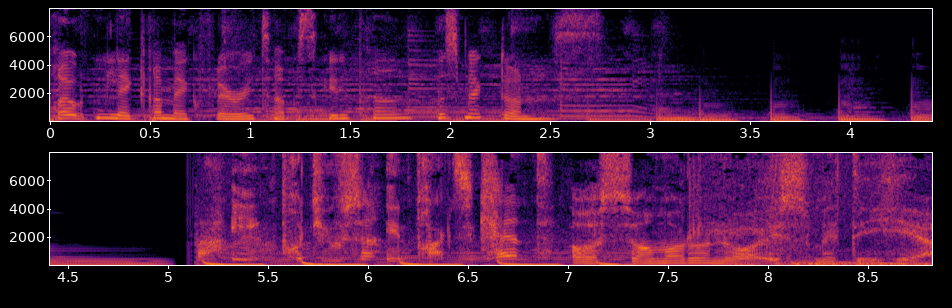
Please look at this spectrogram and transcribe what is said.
Prøv den lækre McFlurry tom skildpadde hos McDonald's. En producer, en praktikant, og så må du nøjes med det her.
